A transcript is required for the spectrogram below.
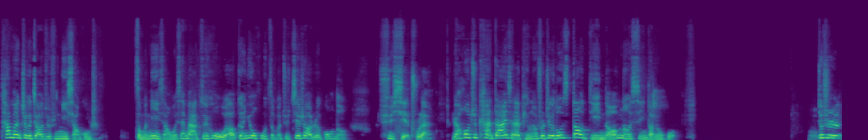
他们这个叫就是逆向工程。怎么逆向？我先把最后我要跟用户怎么去介绍这个功能，去写出来。然后去看大家一起来评论说这个东西到底能不能吸引到用户。就是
